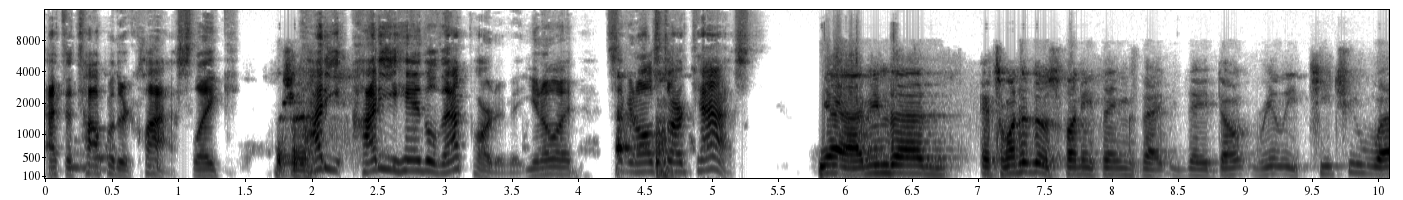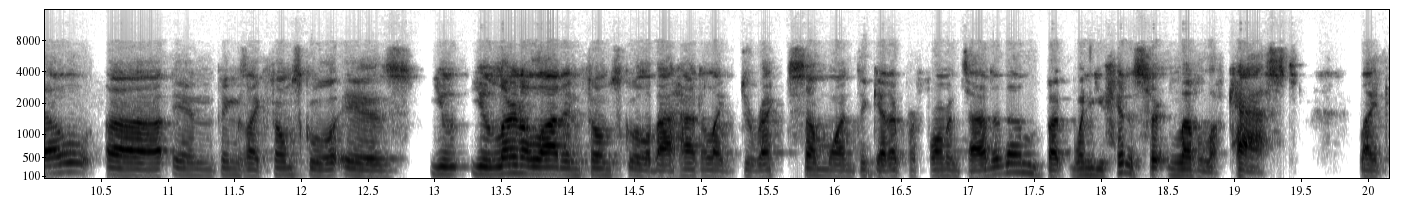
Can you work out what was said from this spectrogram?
at the top of their class. Like sure. how do you how do you handle that part of it? You know, it's like an all star cast. Yeah, I mean the it's one of those funny things that they don't really teach you well uh, in things like film school. Is you you learn a lot in film school about how to like direct someone to get a performance out of them, but when you hit a certain level of cast, like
